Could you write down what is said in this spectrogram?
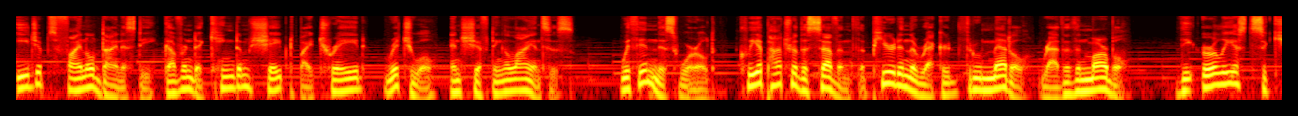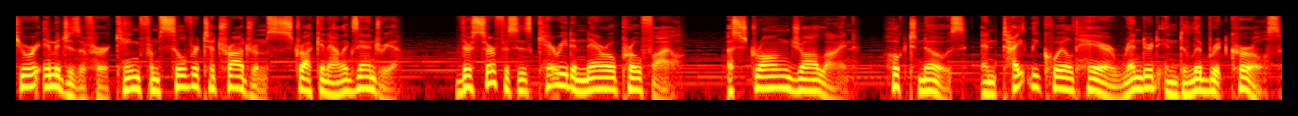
Egypt's final dynasty governed a kingdom shaped by trade, ritual, and shifting alliances. Within this world, Cleopatra VII appeared in the record through metal rather than marble. The earliest secure images of her came from silver tetradrachms struck in Alexandria. Their surfaces carried a narrow profile, a strong jawline, hooked nose, and tightly coiled hair rendered in deliberate curls.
